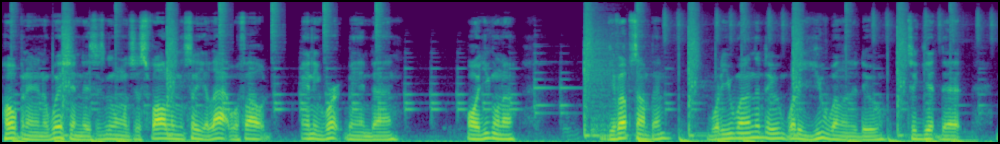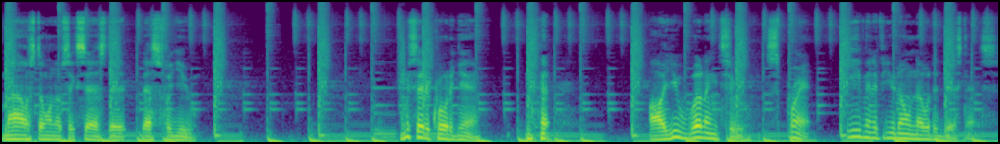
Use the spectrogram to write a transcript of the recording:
hoping and wishing this is going to just fall into your lap without any work being done, or you're going to give up something. What are you willing to do? What are you willing to do to get that milestone of success that that's for you. Let me say the quote again. Are you willing to sprint even if you don't know the distance?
